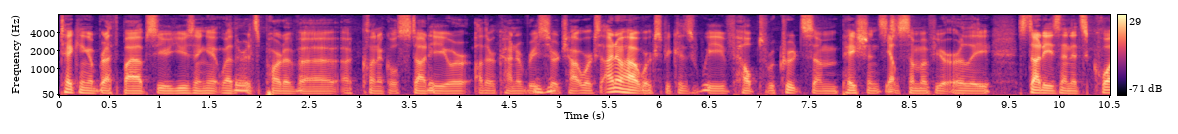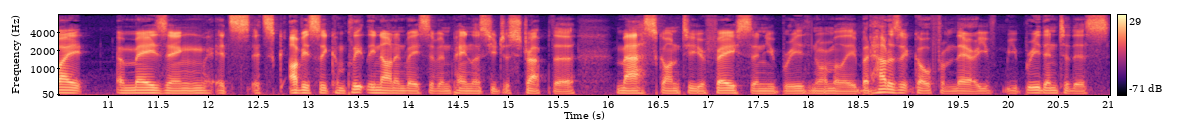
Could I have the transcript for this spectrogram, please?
taking a breath biopsy or using it, whether it's part of a, a clinical study or other kind of mm-hmm. research, mm-hmm. how it works? I know how it works because we've helped recruit some patients yep. to some of your early studies, and it's quite amazing. It's it's obviously completely non-invasive and painless. You just strap the mask onto your face and you breathe normally. But how does it go from there? You you breathe into this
